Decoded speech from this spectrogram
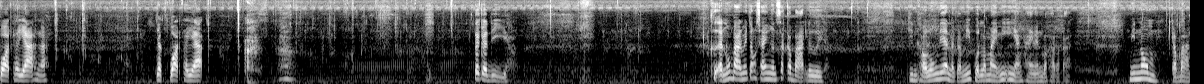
ปลอดขยะนะ จากปลอดขยะ แต่ก็ดี คืออนุบาลไม่ต้องใช้เงินสักกะบาทเลย กินเขาวโรงเรียนแล้วก็มีผลไม้มีอีหยังให้แมันบ่ค่ะแล้วก็มีนมกลับบ้าน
